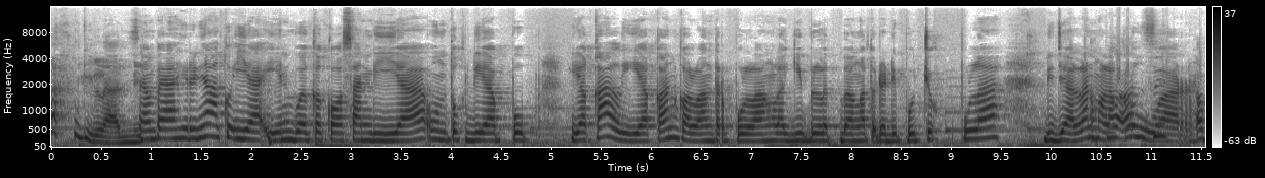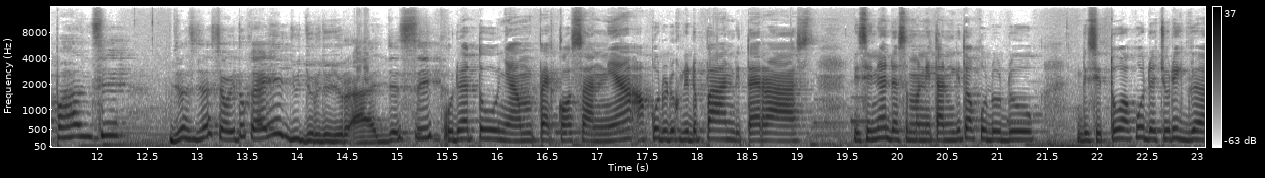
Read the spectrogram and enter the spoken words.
gila nih Sampai akhirnya aku iyain buat ke kosan dia untuk dia pup. Ya kali ya kan kalau antar pulang lagi belet banget udah dipucuk pula di jalan malah Apaan keluar. sih? apaan sih jelas-jelas cowok itu kayaknya jujur-jujur aja sih Udah tuh nyampe kosannya, aku duduk di depan di teras. Di sini ada semenitan gitu aku duduk. Di situ aku udah curiga,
